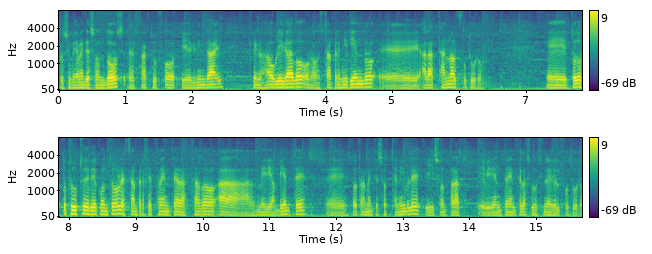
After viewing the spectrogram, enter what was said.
resumidamente son dos, el Factor 4 y el Green Die, que nos ha obligado o nos está permitiendo eh, adaptarnos al futuro. Eh, todos estos productos de biocontrol están perfectamente adaptados al medio ambiente, totalmente sostenibles y son para, evidentemente, las soluciones del futuro.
